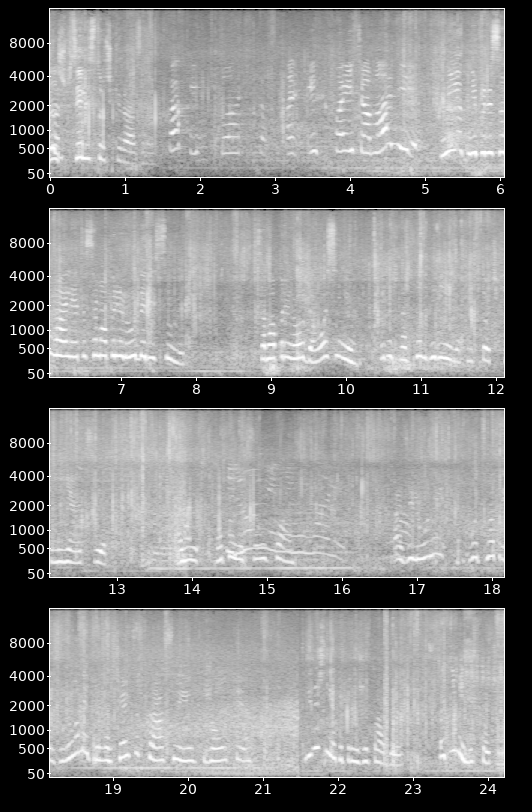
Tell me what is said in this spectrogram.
Знаешь, тут все листочки разные. как их, а, их порисовали? Нет, не порисовали, это сама природа рисует. Сама природа осенью, видишь, на всех деревьях листочки меняют цвет. Они готовятся упасть. А зеленый, вот смотри, зеленый превращается в красные, желтые. Видишь, некоторые уже падают. Подними листочек.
